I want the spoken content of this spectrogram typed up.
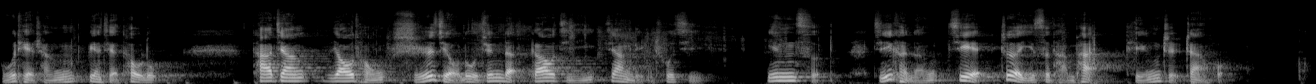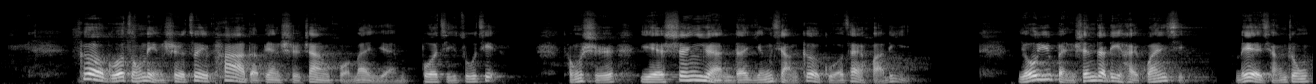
吴铁城并且透露，他将邀同十九路军的高级将领出席，因此极可能借这一次谈判停止战火。各国总领事最怕的便是战火蔓延，波及租界，同时也深远的影响各国在华利益。由于本身的利害关系。列强中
